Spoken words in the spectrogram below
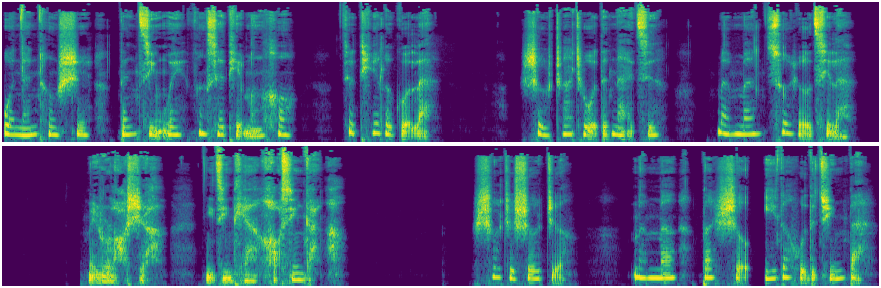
我男同事等警卫放下铁门后，就贴了过来，手抓着我的奶子，慢慢搓揉起来。美如老师啊，你今天好性感啊！说着说着，慢慢把手移到我的裙摆，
